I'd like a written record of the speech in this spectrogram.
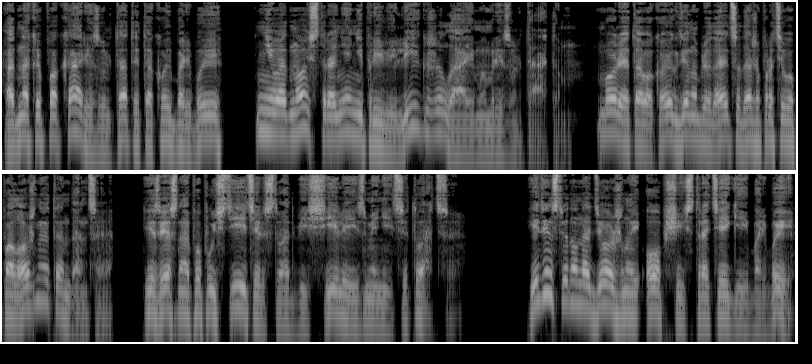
Однако пока результаты такой борьбы ни в одной стране не привели к желаемым результатам. Более того, кое-где наблюдается даже противоположная тенденция — известное попустительство от бессилия изменить ситуацию. Единственно надежной общей стратегией борьбы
